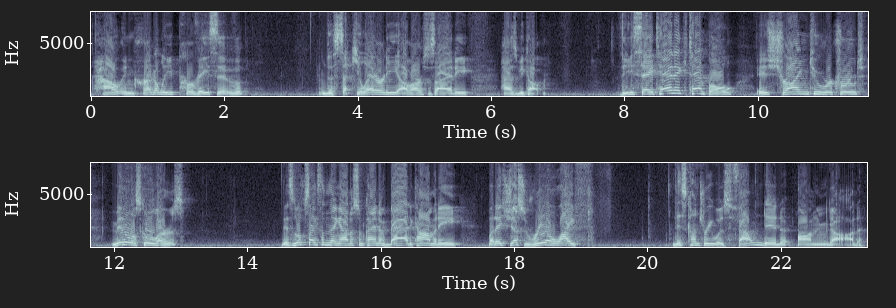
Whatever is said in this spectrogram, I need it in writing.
how incredibly pervasive the secularity of our society has become. The Satanic Temple is trying to recruit middle schoolers. This looks like something out of some kind of bad comedy, but it's just real life. This country was founded on God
